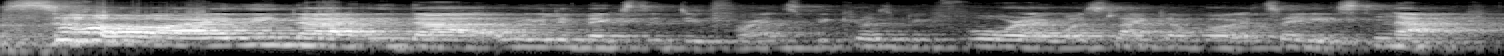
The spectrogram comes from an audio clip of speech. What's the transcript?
so I think that that really makes the difference because before I was like I would say a snack,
